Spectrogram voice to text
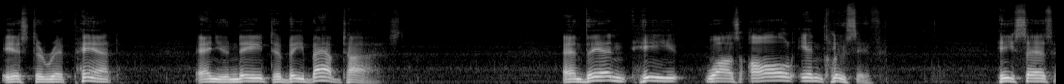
is to repent and you need to be baptized. And then he was all inclusive. He says,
